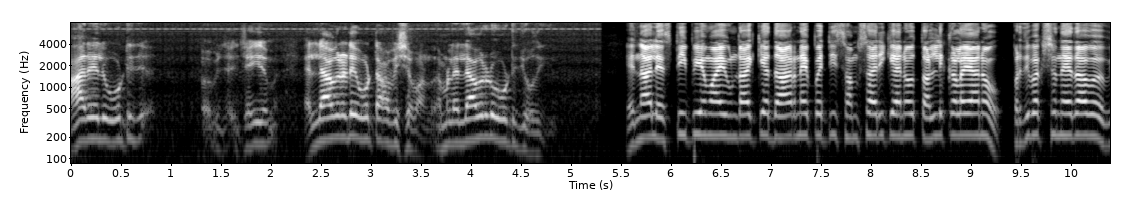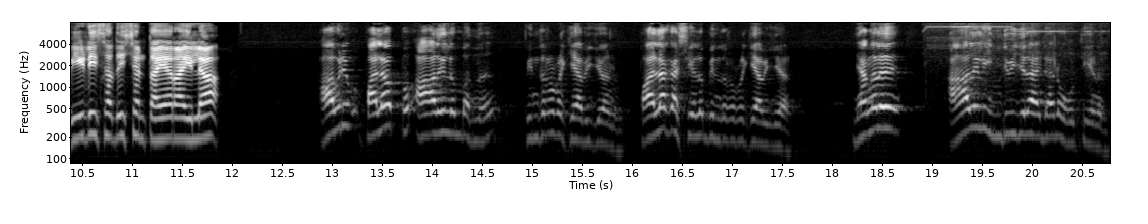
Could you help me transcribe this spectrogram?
ആരെങ്കിലും വോട്ട് ചെയ്യും എല്ലാവരുടെയും വോട്ട് ആവശ്യമാണ്. നമ്മൾ എല്ലാവരോടും വോട്ട് ചോദിക്കും. എന്നാൽ എസ് ഡി പി എമ്മായി ഉണ്ടാക്കിയ ധാരണയെപ്പറ്റി സംസാരിക്കാനോ തള്ളിക്കളയാനോ പ്രതിപക്ഷ നേതാവ് വി ഡി സതീശൻ തയ്യാറായില്ല. അവർ പല ആളുകളും വന്ന് പിന്തുണ പ്രഖ്യാപിക്കുകയാണ്. പല കക്ഷികളും പിന്തുണ പ്രഖ്യാപിക്കുകയാണ്. ഞങ്ങൾ ആളുകൾ ഇൻഡിവിജ്വലായിട്ടാണ് വോട്ട് ചെയ്യണത്.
